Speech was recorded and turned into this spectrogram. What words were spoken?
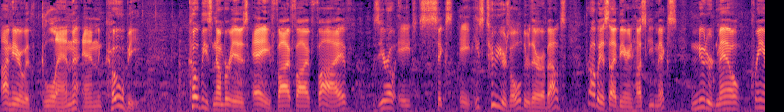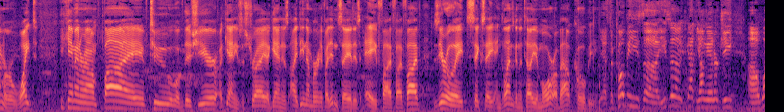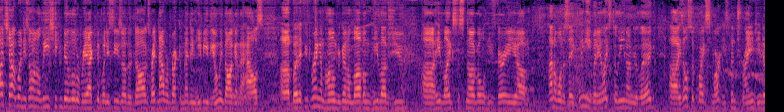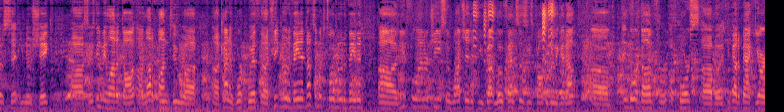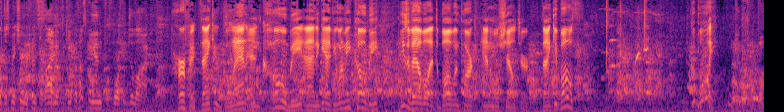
I'm here with Glenn and Kobe. Kobe's number is A5550868. He's two years old or thereabouts, probably a Siberian Husky mix, neutered male, cream or white. He came in around 5-2 of this year. Again, he's a stray. Again, his ID number, if I didn't say it, is A5550868. And Glenn's going to tell you more about Kobe. Yeah, so Kobe's uh, he's uh, got young energy. Uh, watch out when he's on a leash. He can be a little reactive when he sees other dogs. Right now, we're recommending he be the only dog in the house. Uh, but if you bring him home, you're going to love him. He loves you. Uh, he likes to snuggle. He's very, um, I don't want to say clingy, but he likes to lean on your leg. Uh, he's also quite smart. He's been trained. He knows sit. He knows shake. Uh, so he's going to be a lot of dog, a lot of fun to uh, uh, kind of work with. Uh, treat motivated, not so much toy motivated. youthful energy. So watch it. If you've got low fences, he's probably going to get out. Um, indoor dog, for of course. but if you've got a backyard, just make sure your fence is high enough to keep a husky in for Fourth of July. Perfect. Thank you, Glenn and Kobe. And again, if you want to meet Kobe, he's available at the Baldwin Park Animal Shelter. Thank you both.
